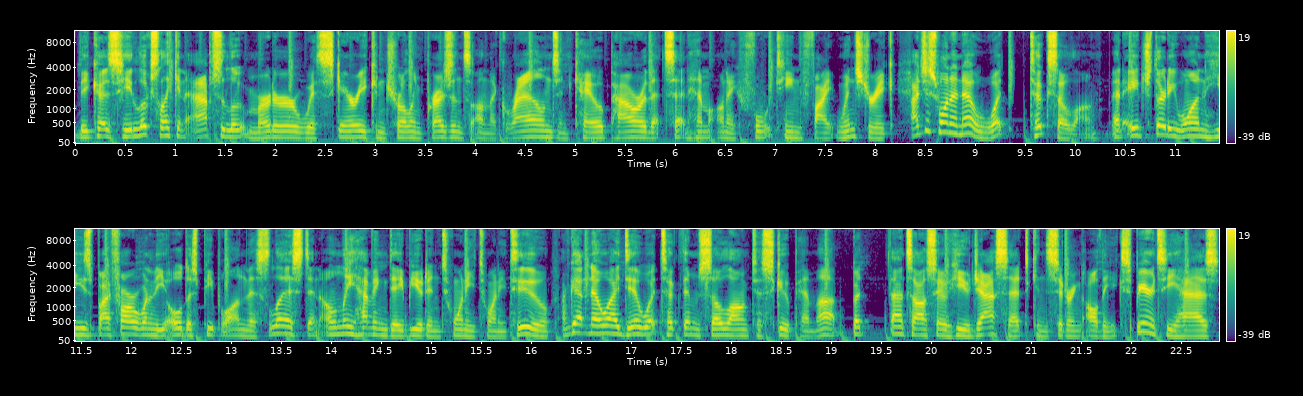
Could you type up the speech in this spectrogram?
because he looks like an absolute murderer with scary controlling presence on the ground and KO power that set him on a 14 fight win streak. I just want to know what took so long. At age 31, he's by far one of the oldest people on this list, and only having debuted in 2022, I've got no idea what took them so long to scoop him up, but that's also a huge asset considering all the experience he has.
